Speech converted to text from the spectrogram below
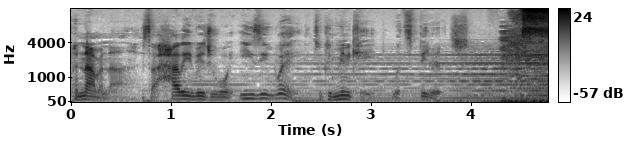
Phenomena is a highly visual, easy way to communicate with spirits.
